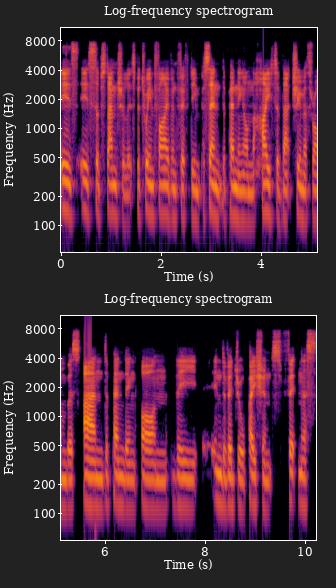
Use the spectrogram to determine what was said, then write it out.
is is substantial. It's between five and fifteen percent, depending on the height of that tumor thrombus and depending on the individual patient's fitness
